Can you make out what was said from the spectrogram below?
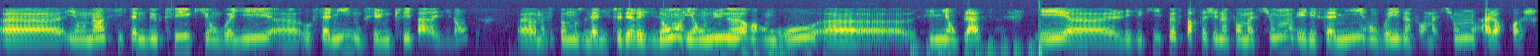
Euh, et on a un système de clés qui est envoyé euh, aux familles, donc c'est une clé par résident. Euh, on a fait la liste des résidents et en une heure, en gros, c'est mis en place et les équipes peuvent partager l'information et les familles envoyer de l'information à leurs proches.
